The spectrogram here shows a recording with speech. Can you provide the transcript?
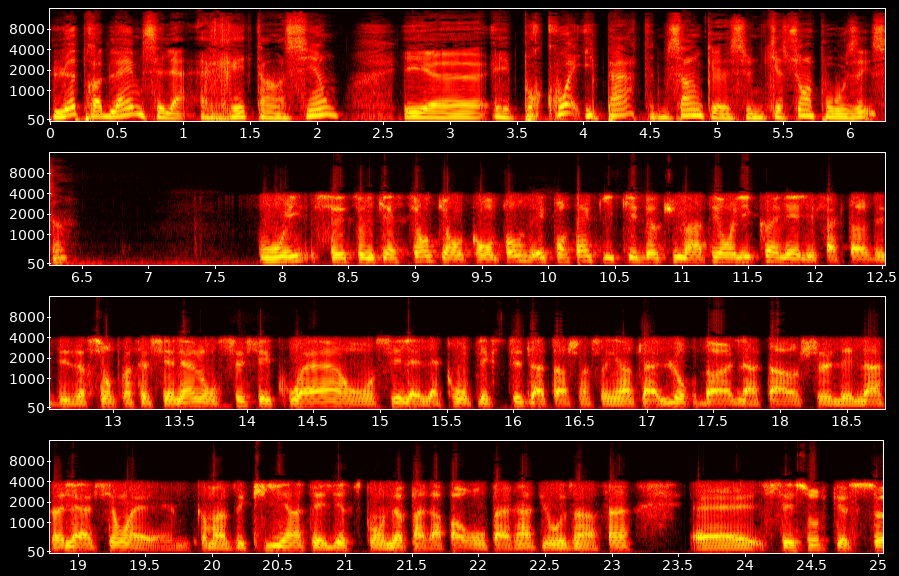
Le problème, c'est la rétention. Et, euh, et pourquoi ils partent? Il me semble que c'est une question à poser, ça. Oui, c'est une question qu'on pose et pourtant qui, est documentée. On les connaît, les facteurs de désertion professionnelle. On sait c'est quoi. On sait la, complexité de la tâche enseignante, la lourdeur de la tâche, la, relation, euh, comment dire, clientéliste qu'on a par rapport aux parents et aux enfants. Euh, c'est sûr que ça,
